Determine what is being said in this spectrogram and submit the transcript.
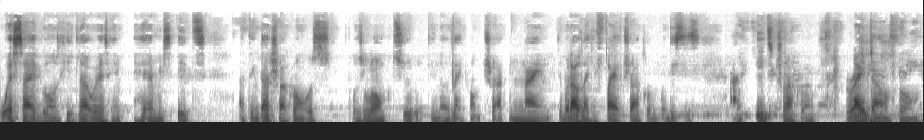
Westside Gunn's, Hitler Wears Hermes Eight. I think that track run was was long too. I think that was like from track nine, but that was like a five track run. But this is an eight track run, right down from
